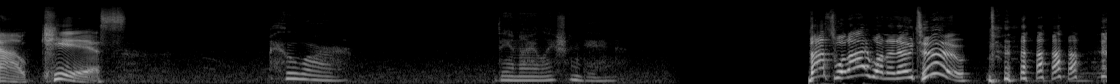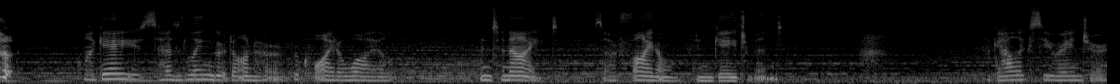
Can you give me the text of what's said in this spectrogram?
Now, kiss. Who are the Annihilation Gang? That's what I want to know too. My gaze has lingered on her for quite a while, and tonight is our final engagement. A Galaxy Ranger?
